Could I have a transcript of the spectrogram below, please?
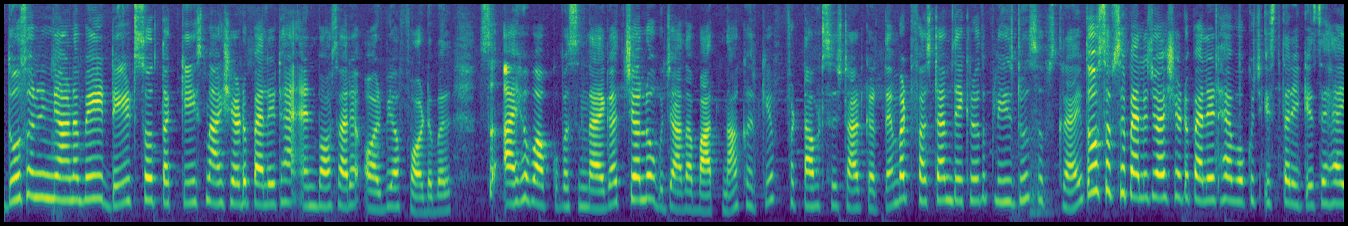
दो सौ निन्यानबे डेढ़ सौ तक के इसमें आई पैलेट हैं एंड बहुत सारे और भी अफोर्डेबल सो आई होप आपको पसंद आएगा। चलो, ज़्यादा बात ना करके फटाफट से स्टार्ट करते हैं। बट फ़र्स्ट टाइम देख रहे हो तो प्लीज़ डू सब्सक्राइब तो सबसे पहले जो आई पैलेट है, वो कुछ इस तरीके से है।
